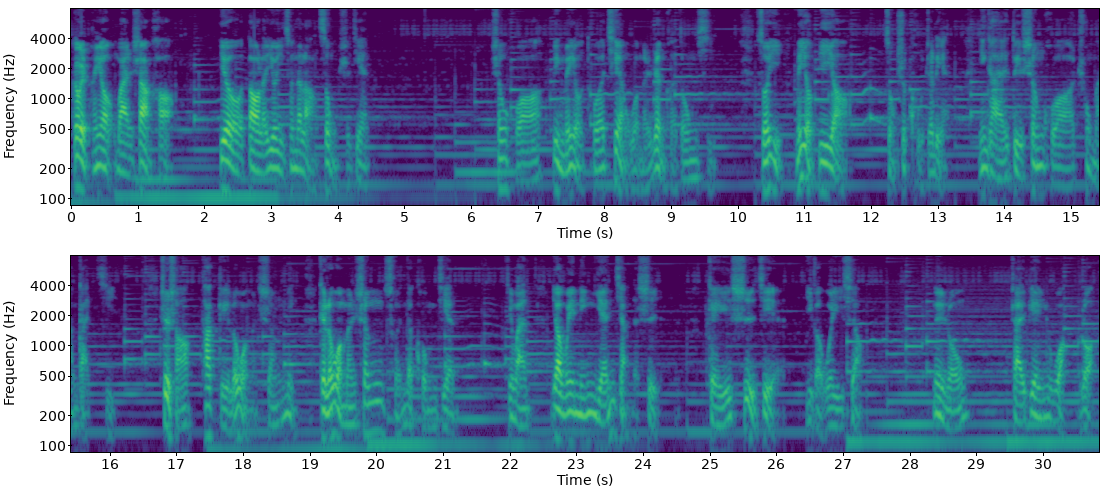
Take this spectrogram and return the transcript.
各位朋友，晚上好！又到了又一村的朗诵时间。生活并没有拖欠我们任何东西，所以没有必要总是苦着脸。应该对生活充满感激，至少它给了我们生命，给了我们生存的空间。今晚要为您演讲的是：给世界一个微笑。内容。摘编于网络。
